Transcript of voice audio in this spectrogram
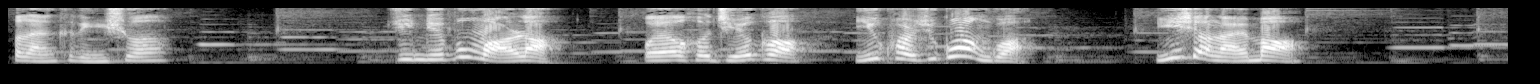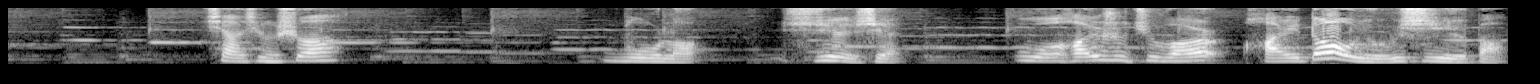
富兰克林说：“今天不玩了，我要和杰克一块去逛逛。你想来吗？”小熊说。不了，谢谢，我还是去玩海盗游戏吧。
